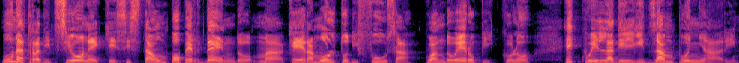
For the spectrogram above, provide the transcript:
una tradizione che si sta un po' perdendo, ma che era molto diffusa quando ero piccolo, è quella degli zampognari.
